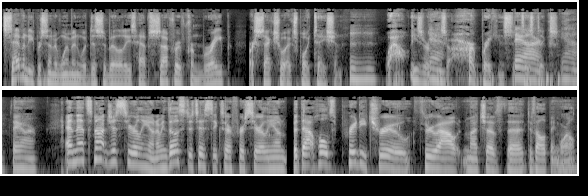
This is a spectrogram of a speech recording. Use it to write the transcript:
70% of women with disabilities have suffered from rape or sexual exploitation. Mm-hmm. Wow, these are yeah. these are heartbreaking statistics. They yeah, they are. And that's not just Sierra Leone. I mean, those statistics are for Sierra Leone, but that holds pretty true throughout much of the developing world.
